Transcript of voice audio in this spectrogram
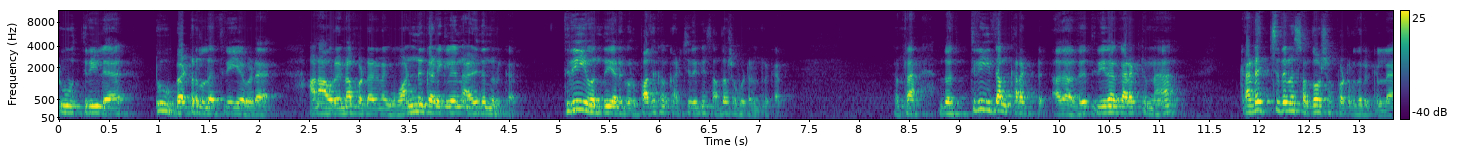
டூ த்ரீல டூ பெட்டரில் த்ரீயை விட. ஆனால் அவர் என்ன பண்ணுறாரு எனக்கு ஒன்று கிடைக்கலன்னு அழுதுன்னு இருக்கார். த்ரீ வந்து எனக்கு ஒரு பதக்கம் கிடைச்சதுக்கு சந்தோஷப்பட்டு இருக்கார். இந்த த்ரீ தான் கரெக்ட் அதாவது த்ரீ தான் கரெக்டுன்னா கிடைச்சதுன்னு சந்தோஷப்படுறது இருக்குல்ல.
